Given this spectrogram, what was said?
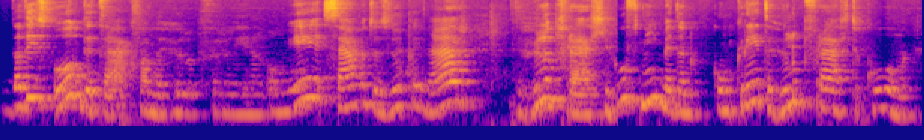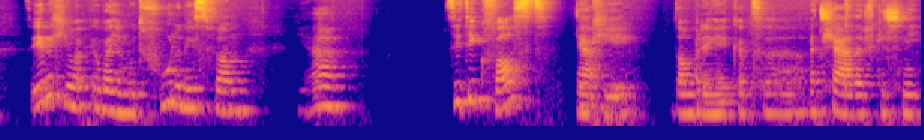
dat is ook de taak van de hulpverlener, om mee samen te zoeken naar de hulpvraag. Je hoeft niet met een concrete hulpvraag te komen. Het enige wat je moet voelen is van, ja, zit ik vast? Oké, dan breng ik het... Uh... Het gaat even niet.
